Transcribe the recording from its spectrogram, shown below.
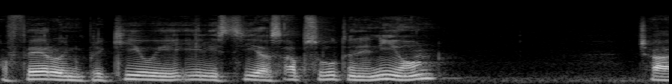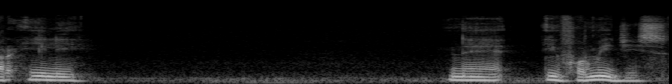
afero in kiui ili stias absolute nenion, char ili ne informigis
